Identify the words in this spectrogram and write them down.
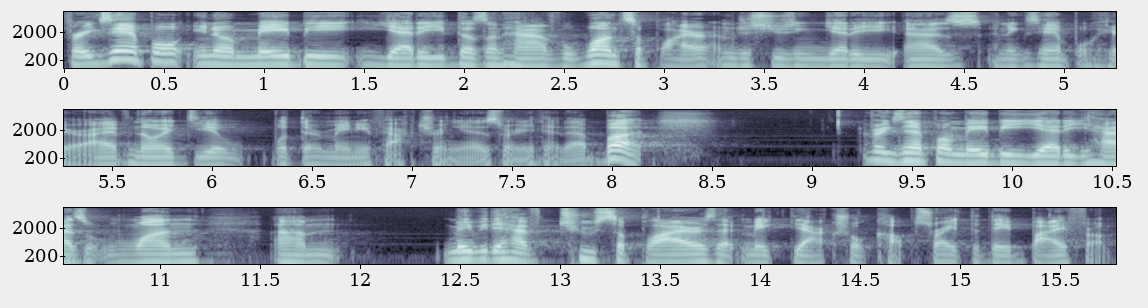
for example, you know, maybe Yeti doesn't have one supplier. I'm just using Yeti as an example here. I have no idea what their manufacturing is or anything like that. But for example, maybe Yeti has one, um, maybe they have two suppliers that make the actual cups, right, that they buy from.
